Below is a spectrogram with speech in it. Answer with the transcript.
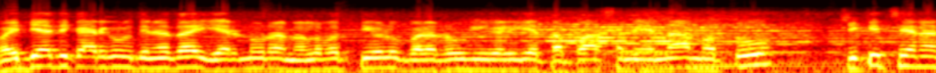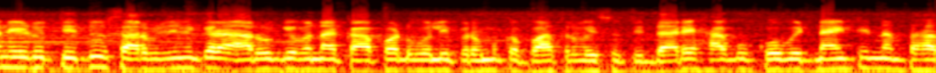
ವೈದ್ಯಾಧಿಕಾರಿಗಳು ದಿನದ ಎರಡುನೂರ ನಲವತ್ತೇಳು ಬಡ ರೋಗಿಗಳಿಗೆ ತಪಾಸಣೆಯನ್ನು ಮತ್ತು ಚಿಕಿತ್ಸೆಯನ್ನು ನೀಡುತ್ತಿದ್ದು ಸಾರ್ವಜನಿಕರ ಆರೋಗ್ಯವನ್ನು ಕಾಪಾಡುವಲ್ಲಿ ಪ್ರಮುಖ ಪಾತ್ರ ವಹಿಸುತ್ತಿದ್ದಾರೆ ಹಾಗೂ ಕೋವಿಡ್ ನೈನ್ಟೀನ್ ನಂತಹ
